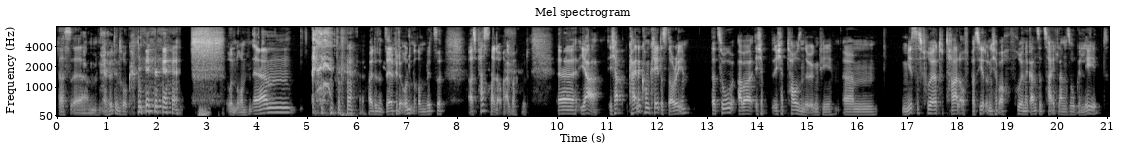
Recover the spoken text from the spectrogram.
das ähm, erhöht den Druck. Untenrum. Ähm, heute sind sehr viele untenrum Witze. Aber es passt halt auch einfach gut. Äh, ja, ich habe keine konkrete Story dazu, aber ich habe ich hab tausende irgendwie. Ähm, mir ist das früher total oft passiert und ich habe auch früher eine ganze Zeit lang so gelebt,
